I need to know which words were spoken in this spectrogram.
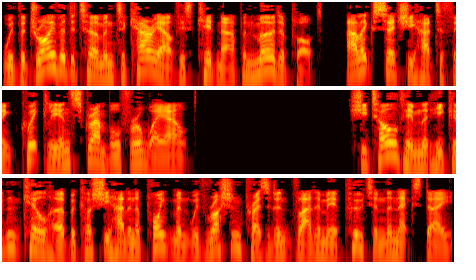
With the driver determined to carry out his kidnap and murder plot, Alex said she had to think quickly and scramble for a way out. She told him that he couldn't kill her because she had an appointment with Russian President Vladimir Putin the next day.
